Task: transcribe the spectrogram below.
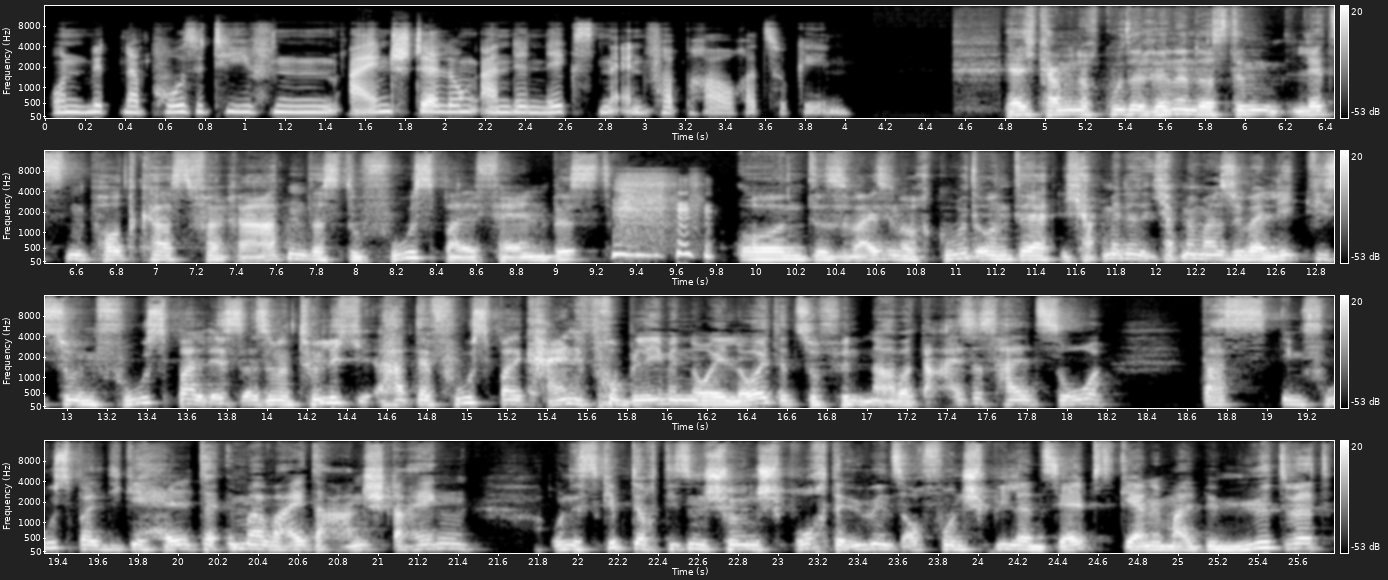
und mit einer positiven Einstellung an den nächsten Endverbraucher zu gehen. Ja, ich kann mich noch gut erinnern, du hast im letzten Podcast verraten, dass du Fußballfan bist. und das weiß ich noch gut. Und äh, ich habe mir, ich hab mir mal so überlegt, wie es so im Fußball ist. Also natürlich hat der Fußball keine Probleme, neue Leute zu finden, aber da ist es halt so, dass im Fußball die Gehälter immer weiter ansteigen. Und es gibt auch diesen schönen Spruch, der übrigens auch von Spielern selbst gerne mal bemüht wird.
